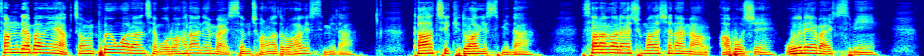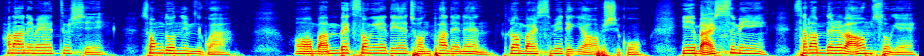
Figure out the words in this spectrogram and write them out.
상대방의 약점을 포용하라는 제목으로 하나님 말씀 전하도록 하겠습니다. 다 같이 기도하겠습니다. 사랑하라 주말하신 하나님 아- 아버지, 오늘의 말씀이 하나님의 뜻이 성도님과 어, 만백성에 대해 전파되는 그런 말씀이 되게 하옵시고 이 말씀이 사람들 마음속에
